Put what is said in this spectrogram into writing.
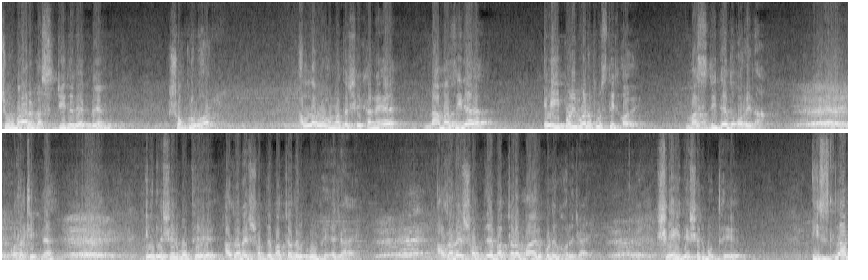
জুমার মসজিদে দেখবেন শুক্রবার। আল্লাহ রহমতে সেখানে নামাজিরা এই পরিমাণ উপস্থিত হয়, মসজিদে ধরে না। কথা ঠিক না? এ দেশের মধ্যে আজানের শব্দে বাচ্চাদের ঘুম ভেঙে যায়। আজানের শব্দে বাচ্চারা মায়ের কোলে ঘরে যায়। সেই দেশের মধ্যে ইসলাম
